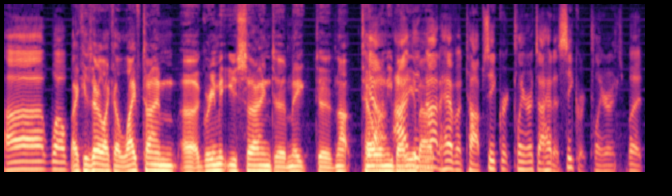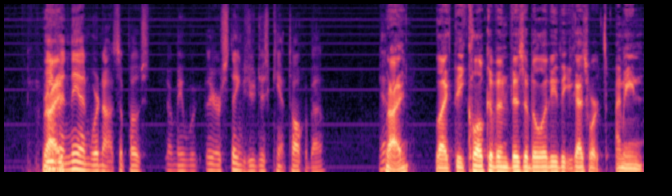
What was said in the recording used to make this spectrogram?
Uh, well, Like, is there like a lifetime uh, agreement you signed to make to not tell yeah, anybody I did about? not have a top secret clearance. I had a secret clearance, but Right. even then, we're not supposed. I mean, there's things you just can't talk about. Yeah. Right. Like the cloak of invisibility that you guys worked. I mean,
